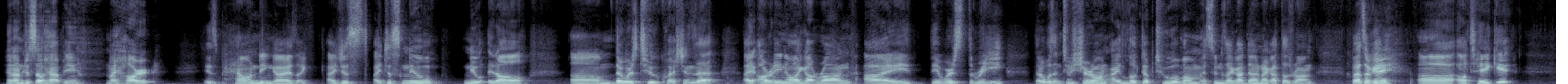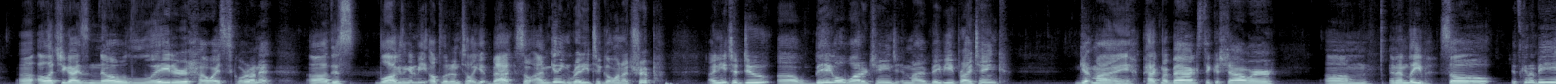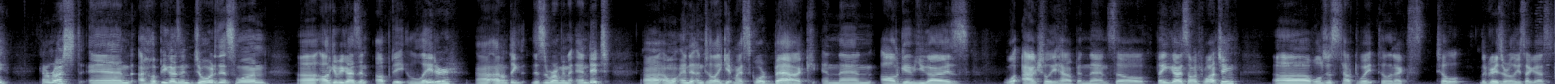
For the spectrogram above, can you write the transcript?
And I'm just so happy. My heart is pounding, guys. Like I just, I just knew, knew it all. Um, there was two questions that I already know I got wrong. I there was three that I wasn't too sure on. I looked up two of them as soon as I got done. And I got those wrong, but that's okay. Uh, I'll take it. Uh, I'll let you guys know later how I score on it. Uh, this vlog isn't gonna be uploaded until I get back, so I'm getting ready to go on a trip. I need to do a big old water change in my baby fry tank. Get my pack my bags, take a shower, um, and then leave. So it's gonna be kind of rushed, and I hope you guys enjoyed this one. Uh, I'll give you guys an update later. Uh, I don't think this is where I'm gonna end it. Uh, I won't end it until I get my score back, and then I'll give you guys what actually happened then. So thank you guys so much for watching. Uh, we'll just have to wait till the next till the grades are released, I guess.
